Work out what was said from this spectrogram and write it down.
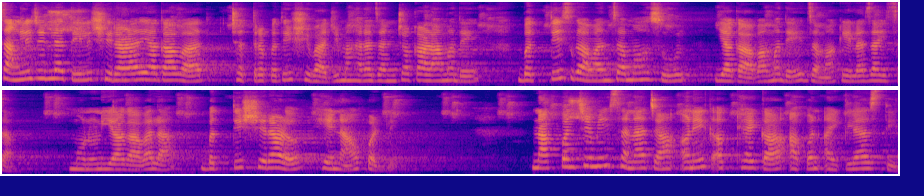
सांगली जिल्ह्यातील शिराळा या गावात छत्रपती शिवाजी महाराजांच्या काळामध्ये बत्तीस गावांचा महसूल या गावामध्ये जमा केला जायचा. म्हणून या गावाला बत्तीस शिराळं हे नाव पडले. नागपंचमी सणाच्या अनेक आख्यायिका आपण ऐकल्या असतील.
